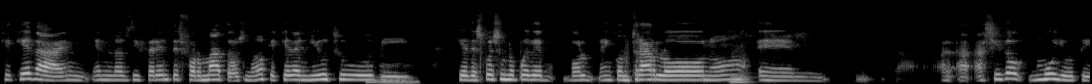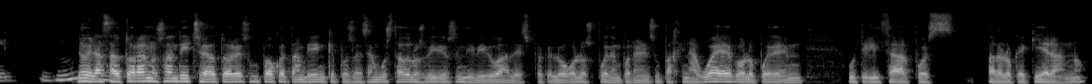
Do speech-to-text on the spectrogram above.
que queda en, los diferentes formatos, ¿no? Que queda en YouTube y mm. Que después uno puede encontrarlo, ¿no? Mm. Em, ha, sido muy útil. No, y las autoras nos han dicho, y autores un poco también, que pues les han gustado los vídeos individuales, porque luego los pueden poner en su página web o lo pueden utilizar pues para lo que quieran, ¿no?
